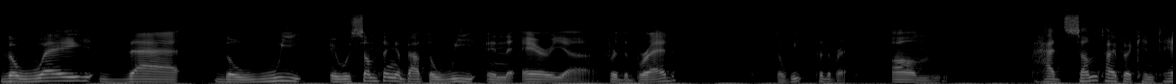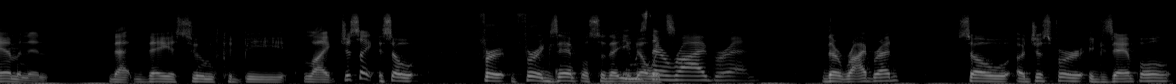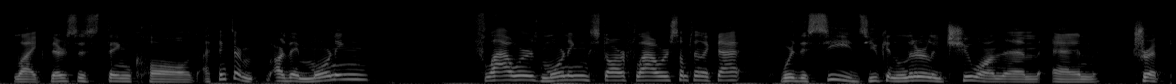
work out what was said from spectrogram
the way that the wheat it was something about the wheat in the area for the bread the wheat for the bread um had some type of contaminant that they assumed could be like just like so for for example so that you it was know their rye bread. their rye bread. So uh, just for example, like there's this thing called I think they're are they morning flowers, morning star flowers, something like that, where the seeds you can literally chew on them and trip,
